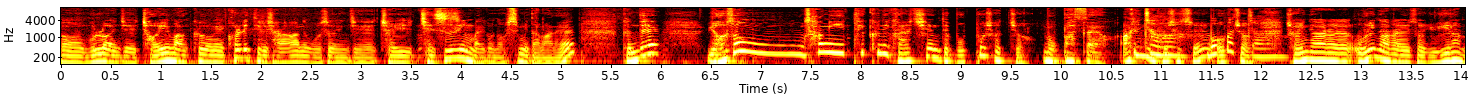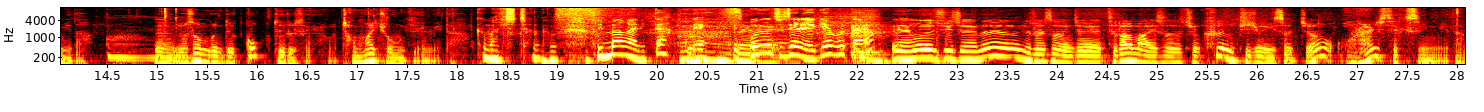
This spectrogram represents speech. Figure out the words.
어 물론 이제 저희만큼의 quality를 자랑하는 곳은 이제 저희 제 스승님 말고는 없습니다만은 근데 여성 상의 테크닉 가르치는데 못 보셨죠? 못 봤어요. 그쵸. 보셨어요? 못 없죠. 봤죠. 저희 나라 우리나라에서 유일합니다. 오. 네, 여성분들 꼭 들으세요. 정말 좋은 기회입니다. 그만 추천하고 민망하니까 네. 네. 오늘 주제를 얘기해 볼까요? 네, 오늘 주제는 그래서 이제 드라마에서 좀 큰 비중이 있었죠. 오랄 섹스입니다.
